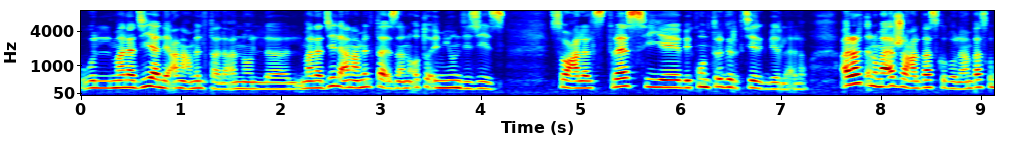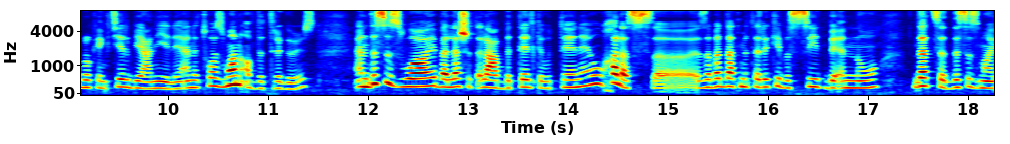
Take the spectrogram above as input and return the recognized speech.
وال maladie اللي أنا عملتها لأنه ال maladie اللي أنا عملتها is an autoimmune disease So على ال stress هي بيكون trigger كتير كبير لها قررت إنه ما أرجع على ال basketball لأن ال basketball كان كتير بيعني لي and it was one of the triggers. And this is why بلشت ألعب بالثالثه والثانيه وخلص. إذا بدك مثل ركب الصيت بإنه that's it this is my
